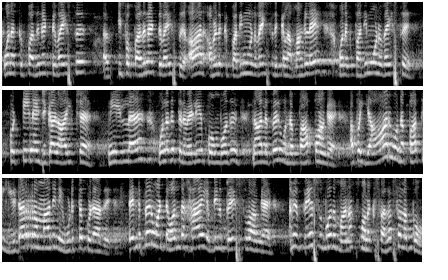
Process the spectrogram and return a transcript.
உனக்கு பதினெட்டு வயசு இப்ப பதினெட்டு வயசு. ஆர் அவளுக்கு பதிமூணு வயசு இருக்கலாம். மகளே உனக்கு பதிமூணு வயசு. இப்போ டீனேஜ் கேர்ள் ஆயிட்ட. நீ இல்ல உலகத்துல வெளியே போகும்போது நாலு பேர் உன்னை பார்ப்பாங்க. அப்ப யாரும் உன்னை பார்த்து இடற மாதிரி நீ உடுத்தக்கூடாது ரெண்டு பேரும் உன்கிட்ட வந்து ஹாய் அப்படின்னு பேசுவாங்க. அவன் பேசும்போது மனசு உனக்கு சலசலக்கும்.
